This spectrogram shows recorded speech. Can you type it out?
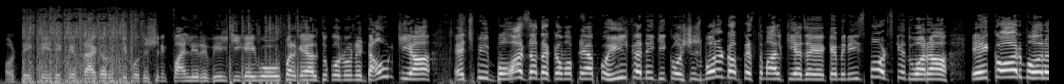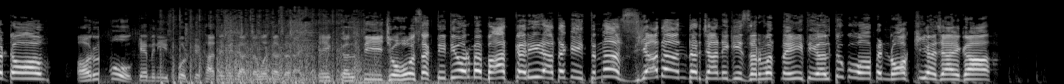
और देखते ही देखते फ्रैगर उनकी पोजीशनिंग फाइनली रिवील की गई। वो ऊपर गया अल्तु को उन्होंने डाउन किया। एचपी बहुत ज़्यादा कम अपने आप को हील करने की कोशिश मोलोटॉव का इस्तेमाल किया जाएगा केमिनी स्पोर्ट्स के द्वारा। एक और मोलोटॉव और वो केमिनी स्पोर्ट्स के खाते में जाता हुआ नज़र आएगा एक गलती जो हो सकती थी, और मैं बात कर ही रहा था कि इतना ज़्यादा अंदर जाने की ज़रूरत नहीं थी। अल्तु को वहाँ पे नॉक किया जाएगा।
